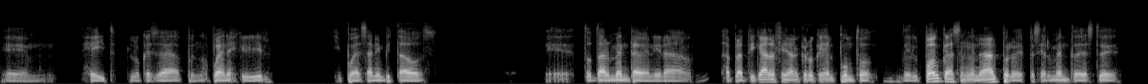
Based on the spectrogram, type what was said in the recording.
em, hate, lo que sea, pues nos pueden escribir y pueden estar invitados eh, totalmente a venir a, a, platicar. Al final creo que es el punto del podcast en general, pero especialmente de este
